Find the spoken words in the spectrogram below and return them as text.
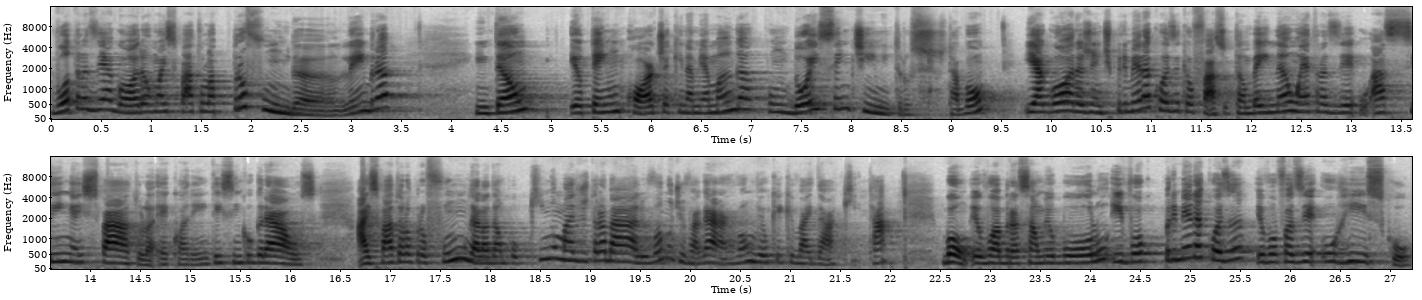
Vou trazer agora uma espátula profunda, lembra? Então, eu tenho um corte aqui na minha manga com 2 centímetros, tá bom? E agora, gente, primeira coisa que eu faço também não é trazer assim a espátula, é 45 graus. A espátula profunda, ela dá um pouquinho mais de trabalho. Vamos devagar? Vamos ver o que, que vai dar aqui, tá? Bom, eu vou abraçar o meu bolo e vou... Primeira coisa, eu vou fazer o risco.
